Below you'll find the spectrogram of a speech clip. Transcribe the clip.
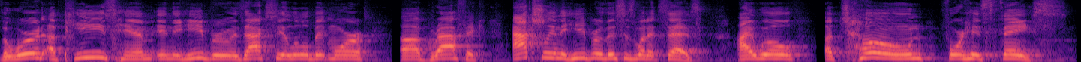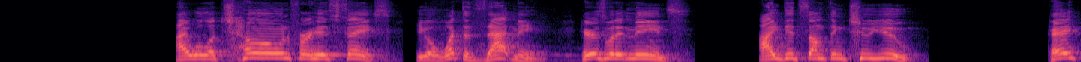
The word appease him in the Hebrew is actually a little bit more uh, graphic. Actually, in the Hebrew, this is what it says I will atone for his face. I will atone for his face. You go, what does that mean? Here's what it means I did something to you. Okay?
